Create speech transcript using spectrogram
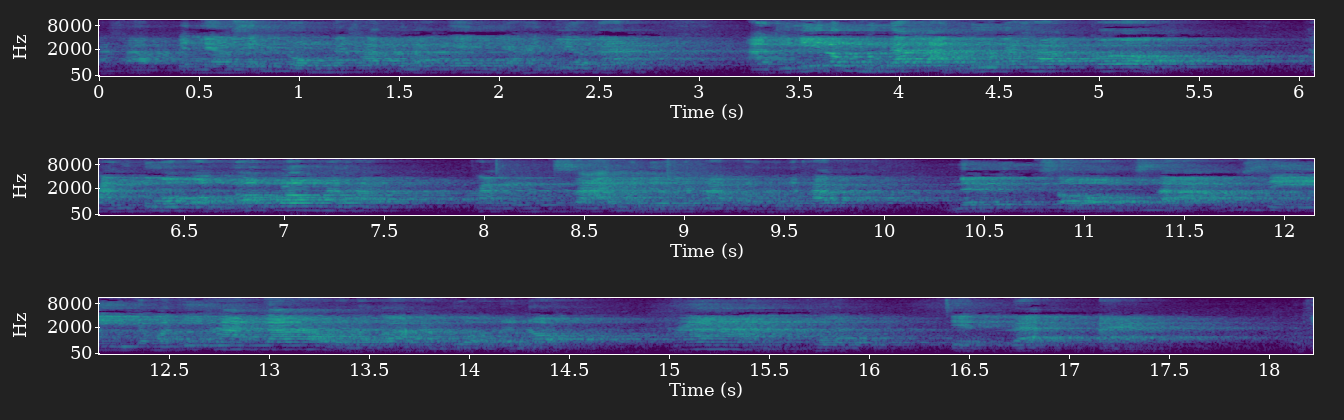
นะครับเป็นแนวเส้นตรงนะครับเวลาเต้นอย่าให้เบี้ยวนะอะทีนี้เราหมุนด้านหลังดูนะครับ ก็หันตัวออกนอกกล้องนะครับ ทางซ้ายเหมือนเดิมนะครับลองดูนะครับหนึ่งสองสามสี่จังหวะที่ห้าเก้าแล้วก็หันตัวออกด้านนอกห้าหก เจ็ดและแปดโอเค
